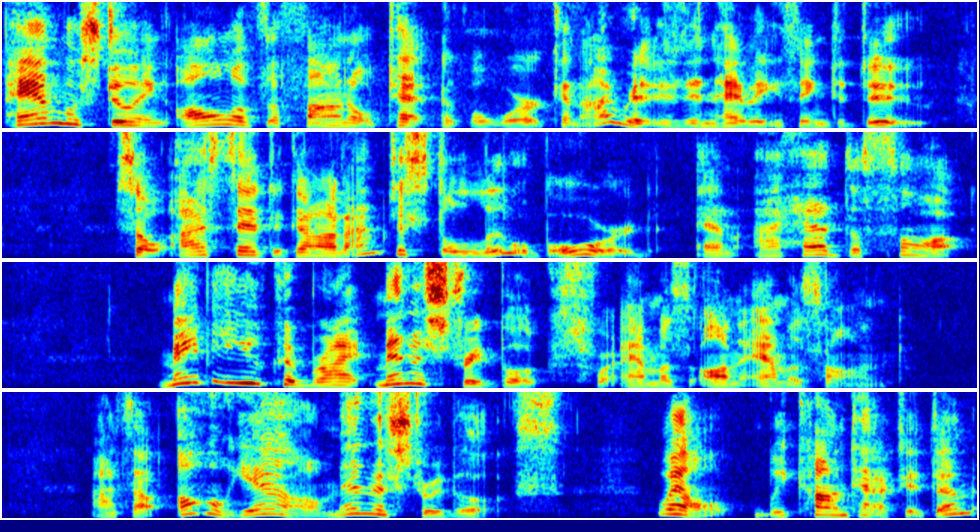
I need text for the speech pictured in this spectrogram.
Pam was doing all of the final technical work, and I really didn't have anything to do. So I said to God, I'm just a little bored. And I had the thought, maybe you could write ministry books for Amazon on Amazon. I thought, oh yeah, ministry books. Well, we contacted them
